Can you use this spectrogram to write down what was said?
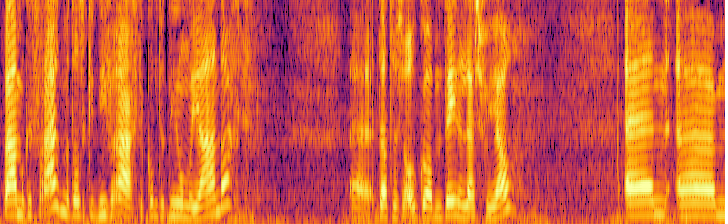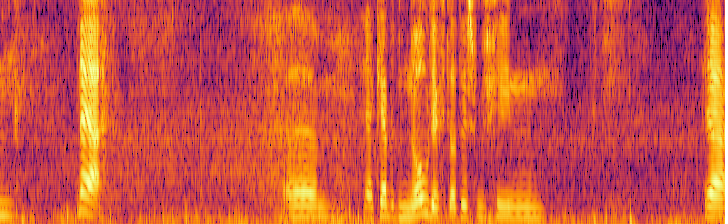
Waarom ik het vraag? Want als ik het niet vraag, dan komt het niet onder je aandacht. Uh, dat is ook al meteen een les voor jou. En um, nou ja, um, ja, ik heb het nodig. Dat is misschien, ja,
